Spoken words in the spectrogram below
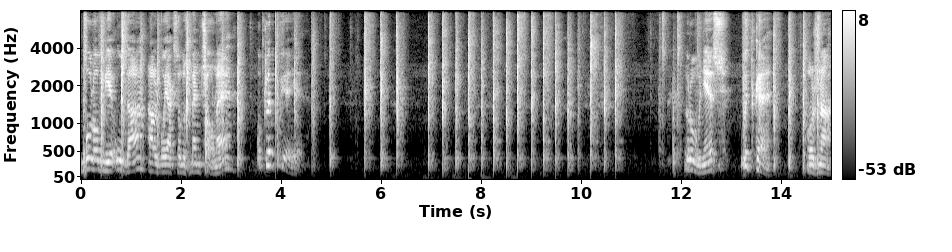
Bolą mnie uda, albo jak są zmęczone, oklepuję je. Również łydkę można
